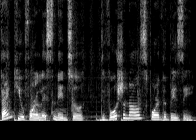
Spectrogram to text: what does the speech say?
Thank you for listening to Devotionals for the Busy.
